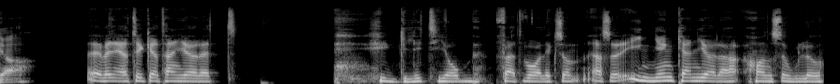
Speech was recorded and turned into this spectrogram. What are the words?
Ja. Jag, tycker att han gör ett hyggligt jobb för att vara liksom, alltså ingen kan göra Han Solo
